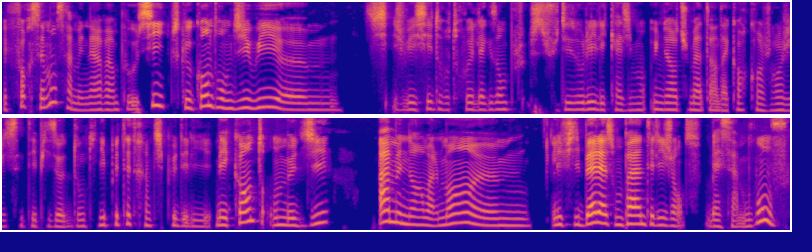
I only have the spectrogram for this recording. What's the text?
mais forcément, ça m'énerve un peu aussi. Parce que quand on me dit, oui, je vais essayer de retrouver l'exemple, je suis désolée, il est quasiment 1h du matin, d'accord, quand j'enregistre cet épisode, donc il est peut-être un petit peu délié. Mais quand on me dit, ah, mais normalement, les filles belles, elles sont pas intelligentes, ben ça me gonfle.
